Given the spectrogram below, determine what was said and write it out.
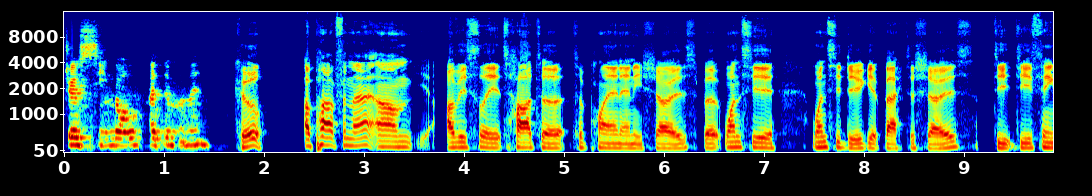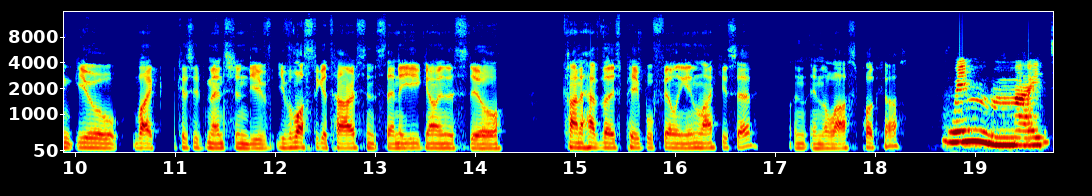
just single at the moment. Cool. Apart from that, um, obviously it's hard to, to plan any shows, but once you once you do get back to shows, do do you think you'll like because you've mentioned you've you've lost a guitarist since then? Are you going to still kind of have those people filling in, like you said in, in the last podcast? We might.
